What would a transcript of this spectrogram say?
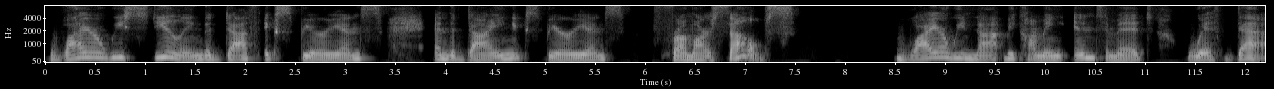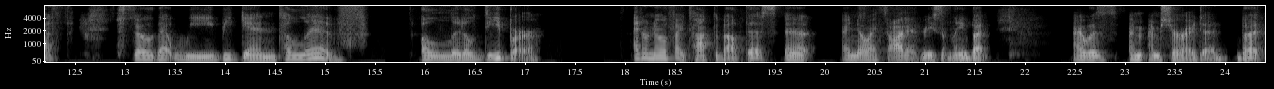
Why are we stealing the death experience and the dying experience from ourselves? Why are we not becoming intimate with death so that we begin to live a little deeper? I don't know if I talked about this. Uh, I know I thought it recently, but I was, I'm, I'm sure I did. But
